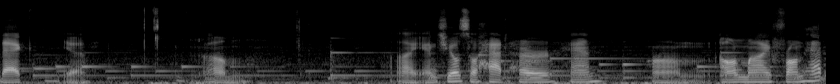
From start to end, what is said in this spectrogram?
Dad? Yeah. Um. Like, and she also had her hand um, on my front head,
